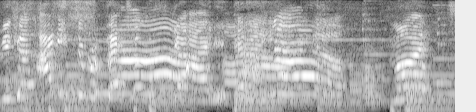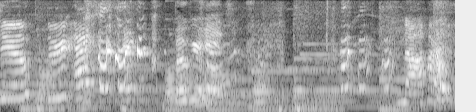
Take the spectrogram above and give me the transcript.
because I need some revenge on this guy. All right, we. One, two, three, and move your hands. Not hard.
